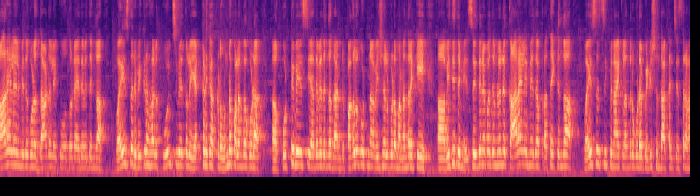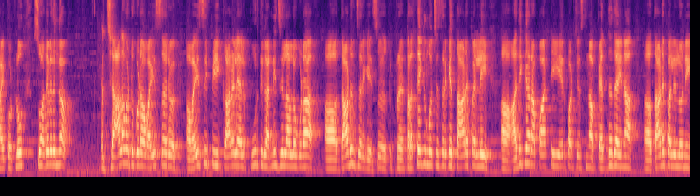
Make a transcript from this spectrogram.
కార్యాలయాల మీద కూడా దాడులు ఎక్కువ అవుతున్నాయి అదేవిధంగా వైఎస్ఆర్ విగ్రహాలు కూల్చివేతలు ఎక్కడికక్కడ ఉన్న పలంగా కూడా కొట్టివేసి అదేవిధంగా దాంట్లో పగలగొట్టిన విషయాలు కూడా మనందరికీ విదితమే. సో ఇదే నేపథ్యంలోనే కార్యాలయం మీద ప్రత్యేకంగా వైఎస్ఎస్సీపీ నాయకులందరూ కూడా పిటిషన్ దాఖలు చేశారు హైకోర్టులో. సో అదేవిధంగా చాలా వరకు కూడా వైఎస్ఆర్ వైసీపీ కార్యాలయాలు పూర్తిగా అన్ని జిల్లాల్లో కూడా దాడులు జరిగాయి. సో ప్రత్యేకంగా వచ్చేసరికి తాడేపల్లి అధికార పార్టీ ఏర్పాటు చేస్తున్న పెద్దదైన తాడేపల్లిలోని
